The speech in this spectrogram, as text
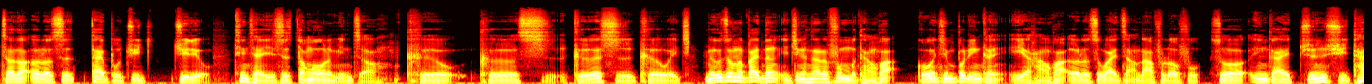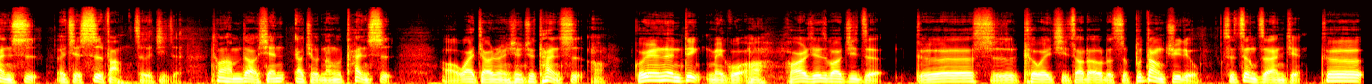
遭到俄罗斯逮捕拘拘留，听起来也是东欧的名字哦，科。科什格什科维奇，美国总统拜登已经跟他的父母谈话，国务卿布林肯也喊话俄罗斯外长拉夫罗夫，说应该准许探视，而且释放这个记者。通常他们都要先要求能够探视，哦，外交人员先去探视啊。国务院认定美国哈，《华尔街日报》记者格什科维奇遭到俄罗斯不当拘留是政治案件，科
